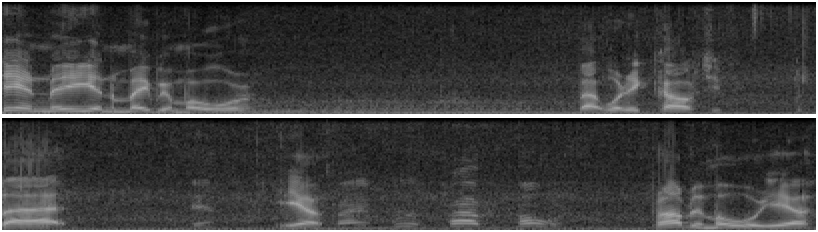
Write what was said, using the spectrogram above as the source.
10 million or maybe more. About what it cost you to buy it. Yeah. Yeah, Probably, more. probably more, yeah.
